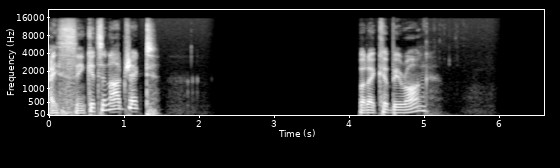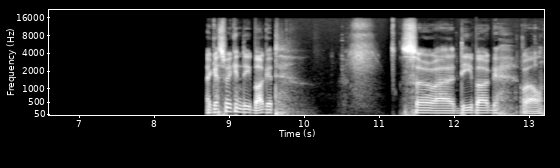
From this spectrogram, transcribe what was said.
I think it's an object. But I could be wrong. I guess we can debug it. So uh, debug, well,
